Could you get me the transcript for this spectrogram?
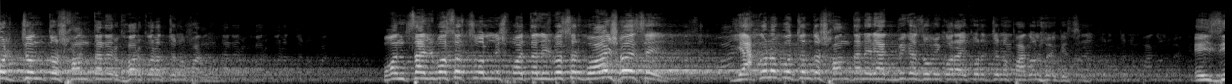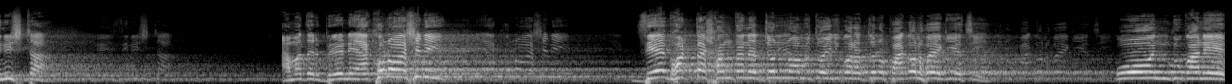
পর্যন্ত সন্তানের ঘর করার জন্য পাগল। পঞ্চাশ বছর, চল্লিশ, পঁয়তাল্লিশ বছর বয়স হয়েছে। এখনও পর্যন্ত সন্তানের এক বিঘা জমি করাই করার জন্য পাগল হয়ে গেছে। এই জিনিসটা এই জিনিসটা আমাদের ব্রেনে এখনও আসেনি। যে ঘরটা সন্তানের জন্য আমি তৈরি করার জন্য পাগল হয়ে গিয়েছি, কোন দোকানের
